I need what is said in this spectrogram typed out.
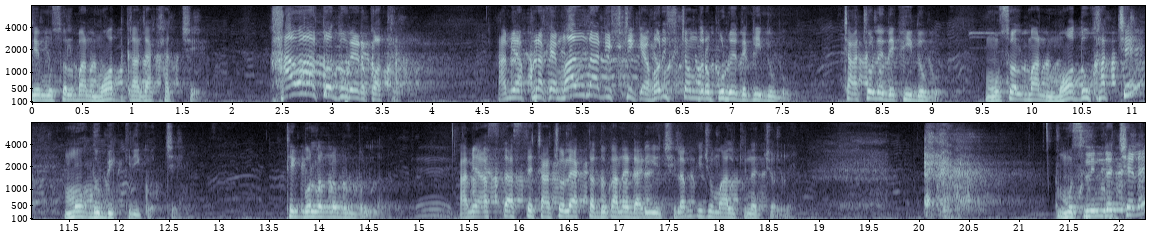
যে মুসলমান মদ গাঁজা খাচ্ছে, খাওয়া তো দূরের কথা। আমি আপনাকে মালদা ডিস্ট্রিক্টে, হরিশ্চন্দ্রপুরে দেখিয়ে দেবো, চাঁচলে দেখিয়ে দেবো। মুসলমান মদও খাচ্ছে, মদও বিক্রি করছে। ঠিক বললাম না ভুল বললাম? আমি আস্তে আস্তে চাঁচলে একটা দোকানে দাঁড়িয়েছিলাম কিছু মাল কেনার জন্য। মুসলিমদের ছেলে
